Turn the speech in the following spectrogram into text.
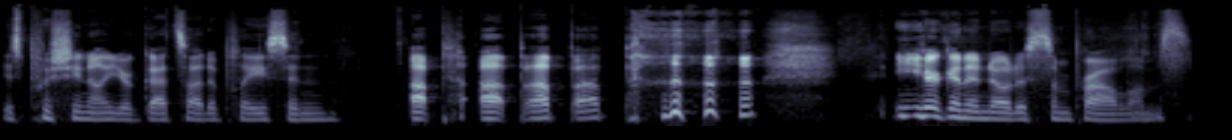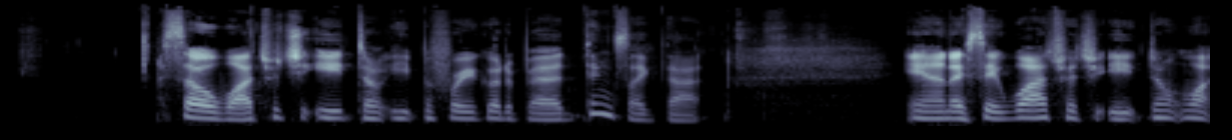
is pushing all your guts out of place and up, up, up, up, you're to notice some problems. So watch what you eat. Don't eat before you go to bed. Things like that. And I say watch what you eat. Don't wa-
